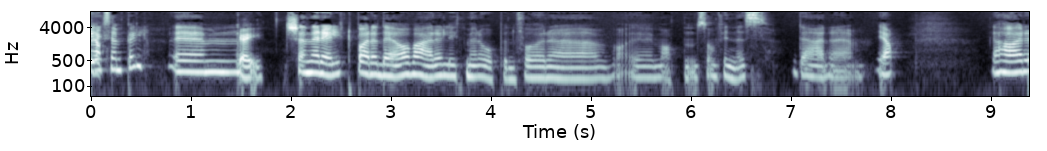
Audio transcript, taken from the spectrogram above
For Ja. eksempel. Um, Gøy. generelt bare det å være litt mer åpen for uh, maten som finnes. Det er uh, Ja. Jeg har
